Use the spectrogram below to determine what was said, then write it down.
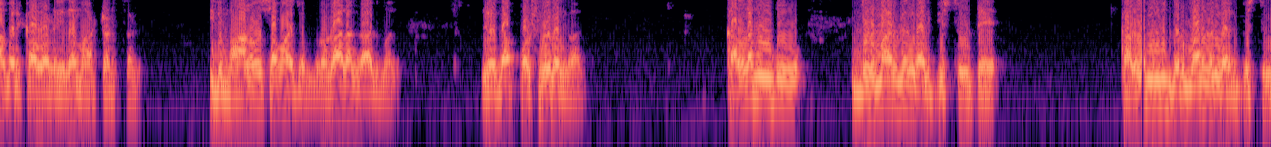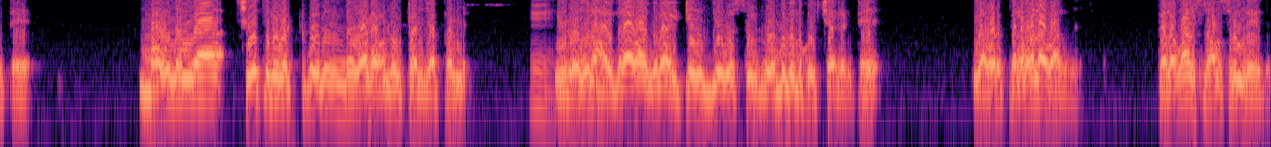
అమెరికా వాడైనా మాట్లాడతాడు. ఇది మానవ సమాజం మృగాలం కాదు మనం. లేదా పశువులం కాదు. కళ్ళ ముందు దుర్మార్గంగా అనిపిస్తుంటే కళ్ళ ముందు దుర్మార్గంగా అనిపిస్తుంటే మౌనంగా చేతులు కట్టుకొని ఉండేవాడు ఎవడుంటాడు చెప్పండి? ఈ రోజున హైదరాబాద్లో ఐటీ ఉద్యోగస్తులు రోడ్డు మీదకి వచ్చారంటే ఎవరు పిలవాల వాళ్ళని? పిలవాల్సిన అవసరం లేదు.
